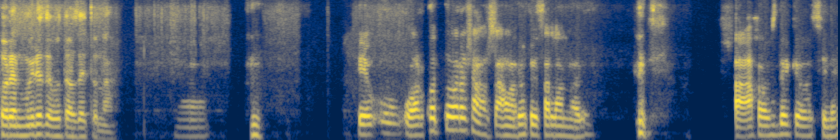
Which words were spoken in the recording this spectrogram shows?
করেন মরে দেবো তাও যাইতো না। এ ওর কত বড় সাহস? আমার হতে চালান মারে। সাহস দেখে হচ্ছি না।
